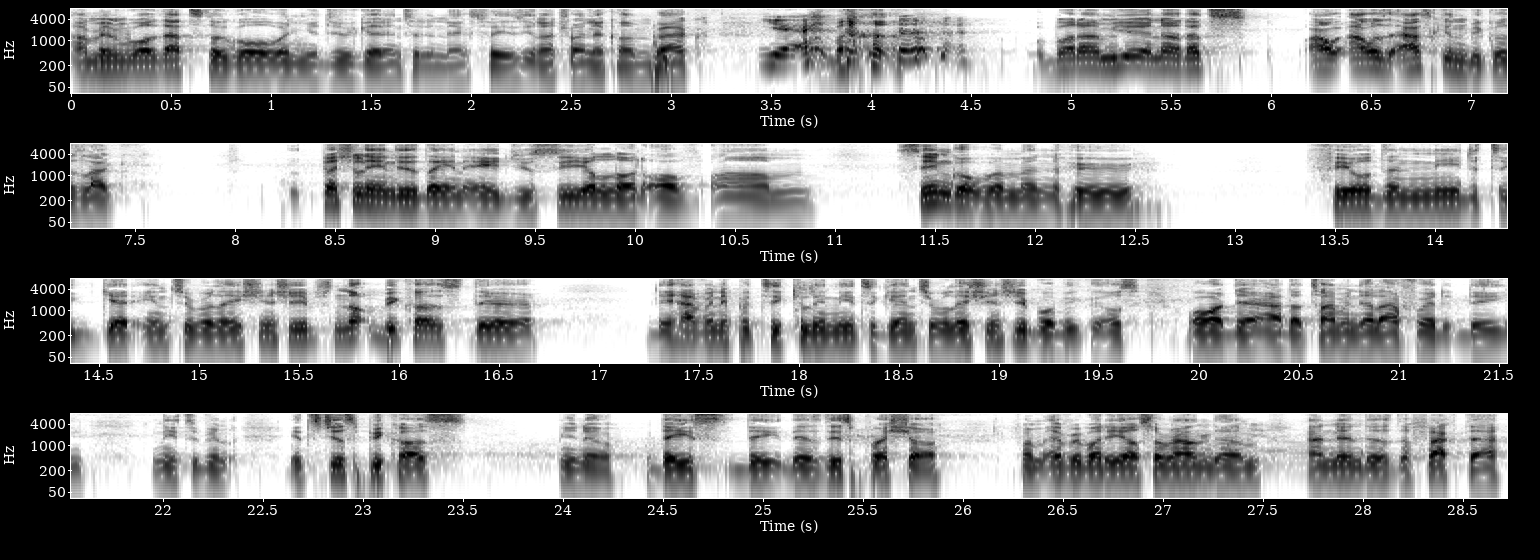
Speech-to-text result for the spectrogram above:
I mean, well, that's the goal when you do get into the next phase. You're not trying to come back. yeah. But um, yeah, no, that's. I, I was asking because, like, especially in this day and age, you see a lot of um single women who feel the need to get into relationships, not because they're they have any particular need to get into relationship, or because or they're at a time in their life where they need to be. It's just because you know they, they there's this pressure from everybody else around them, and then there's the fact that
